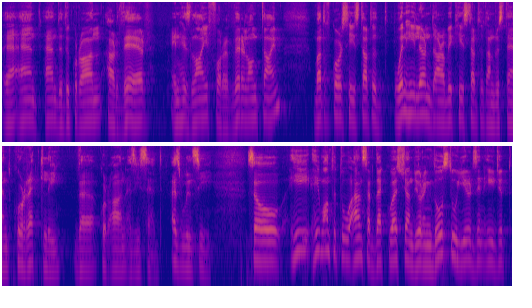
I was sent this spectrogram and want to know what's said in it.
uh, and, and the Quran are there in his life for a very long time. But of course, he started, when he learned Arabic, he started to understand correctly the Quran, as he said, as we'll see. So he, he wanted to answer that question during those two years in Egypt,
